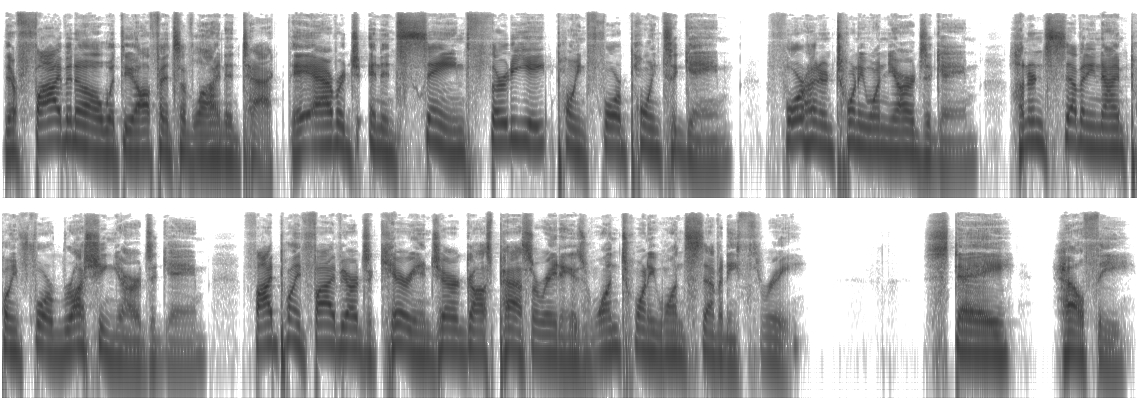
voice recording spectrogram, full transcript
They're 5 and 0 with the offensive line intact. They average an insane 38.4 points a game, 421 yards a game, 179.4 rushing yards a game, 5.5 yards a carry, and Jared Goff's passer rating is 121.73. Stay healthy.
